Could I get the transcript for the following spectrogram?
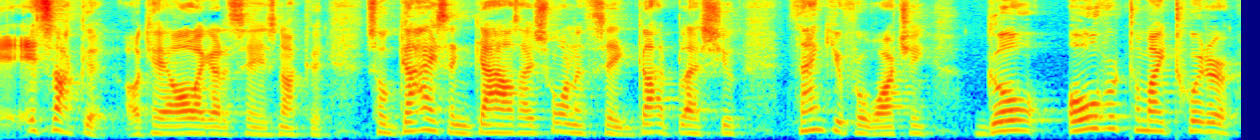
it's not good. Okay, all I got to say is not good. So, guys and gals, I just want to say God bless you. Thank you for watching. Go over to my Twitter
